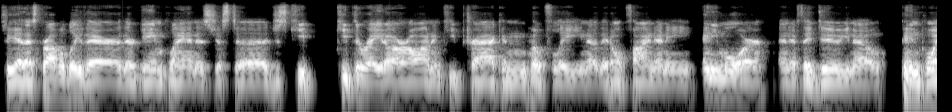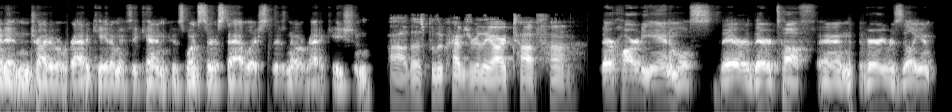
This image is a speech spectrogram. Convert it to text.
So yeah, that's probably their their game plan is just to just keep keep the radar on and keep track and hopefully you know they don't find any any more. And if they do you know pinpoint it and try to eradicate them if they can because once they're established there's no eradication. Wow those blue crabs really are tough huh? They're hardy animals. They're they're tough and very resilient.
